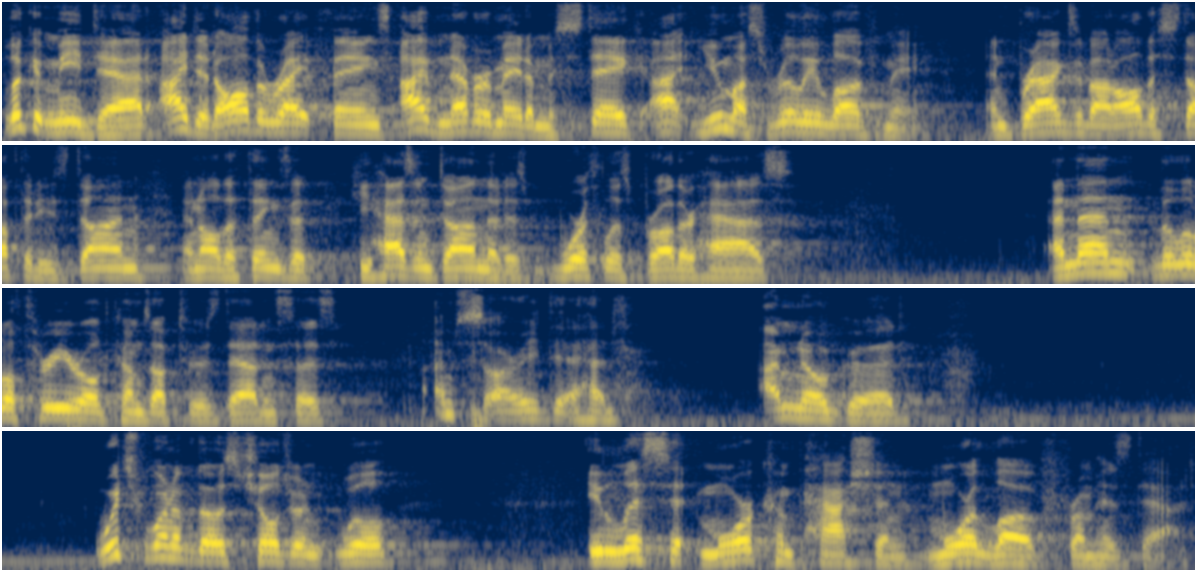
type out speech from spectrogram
Look at me, Dad. I did all the right things. I've never made a mistake. I, you must really love me. And brags about all the stuff that he's done and all the things that he hasn't done that his worthless brother has. And then the little three year old comes up to his dad and says, I'm sorry, Dad. I'm no good. Which one of those children will elicit more compassion, more love from his dad?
